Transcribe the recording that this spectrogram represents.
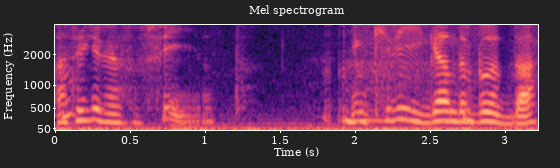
Jag tycker det är så fint. En krigande Buddha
